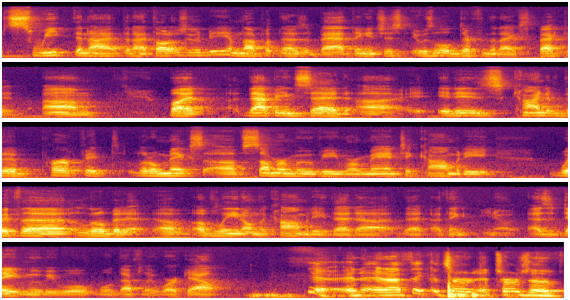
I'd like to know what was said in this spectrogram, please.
sweet than I than I thought it was going to be. I'm not putting that as a bad thing. It's just it was a little different than I expected. Um, but that being said, uh, it, is kind of the perfect little mix of summer movie, romantic comedy, with a, little bit of, of lean on the comedy that uh, that I think you know as a date movie will will definitely work out. Yeah, and, and I think in terms in terms of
